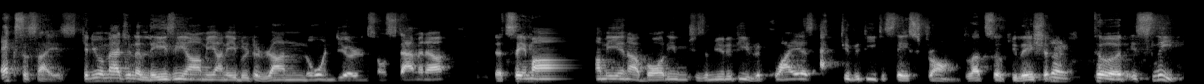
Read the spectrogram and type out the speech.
exercise. Can you imagine a lazy army unable to run, no endurance, no stamina? That same army in our body, which is immunity, requires activity to stay strong, blood circulation. Right. Third is sleep.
